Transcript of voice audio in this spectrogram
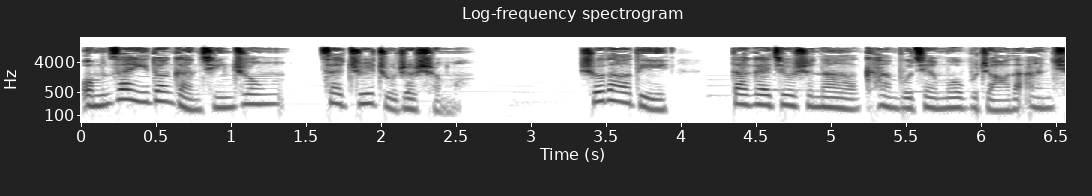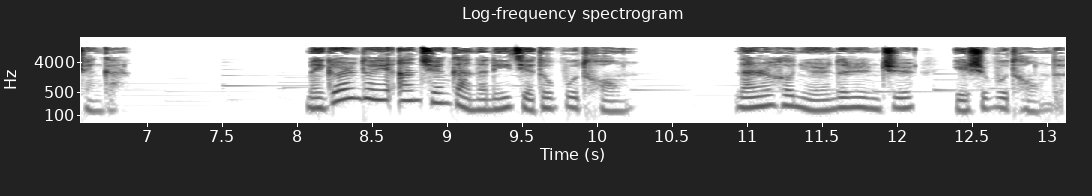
我们在一段感情中在追逐着什么？说到底，大概就是那看不见摸不着的安全感。每个人对于安全感的理解都不同，男人和女人的认知也是不同的。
